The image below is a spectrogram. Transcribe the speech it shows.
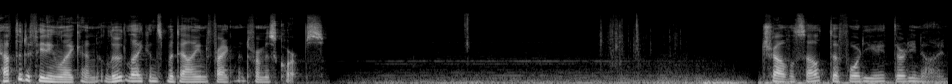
After defeating Lycan, loot Lycan's medallion fragment from his corpse. Travel south to 4839.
